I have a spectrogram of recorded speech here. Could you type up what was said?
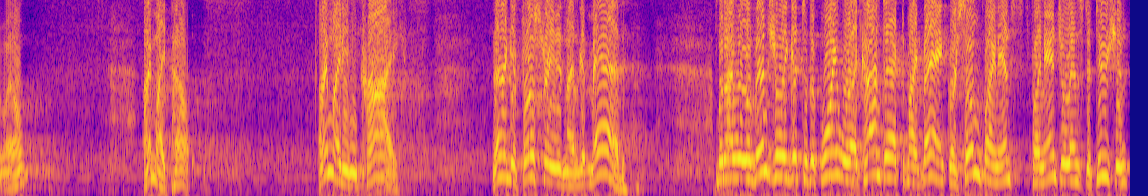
Well, I might pout. I might even cry. Then I get frustrated and I get mad. But I will eventually get to the point where I contact my bank or some finance, financial institution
